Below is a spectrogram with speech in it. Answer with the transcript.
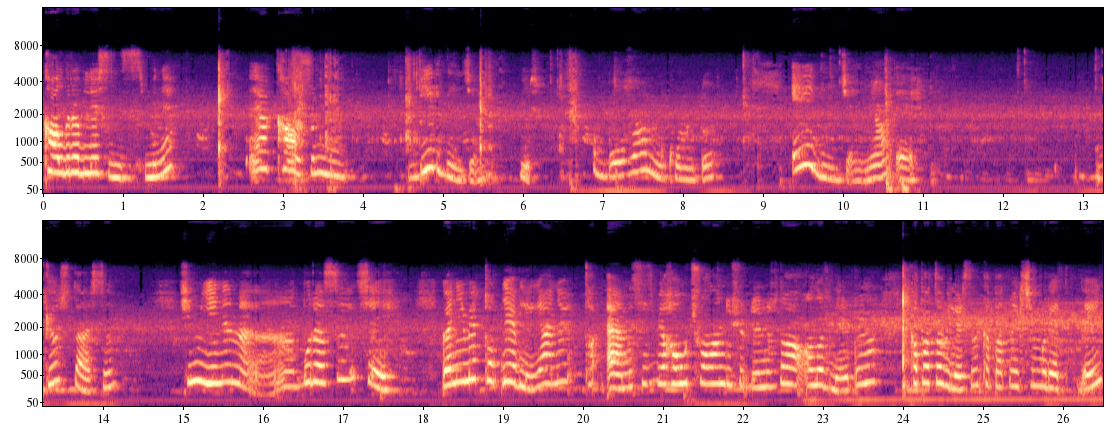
kaldırabilirsiniz ismini. Veya kalsın bir diyeceğim. Bir. Bozan mı komudu? E diyeceğim ya. E. Göstersin. Şimdi yenilme. Burası şey. Ganimet toplayabilir. Yani yani siz bir havuç falan düşürdüğünüzde alabilir. Bunu kapatabilirsiniz. Kapatmak için buraya tıklayın.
